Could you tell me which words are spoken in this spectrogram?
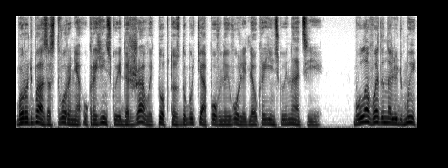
Боротьба за створення української держави, тобто здобуття повної волі для української нації, була ведена людьми,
